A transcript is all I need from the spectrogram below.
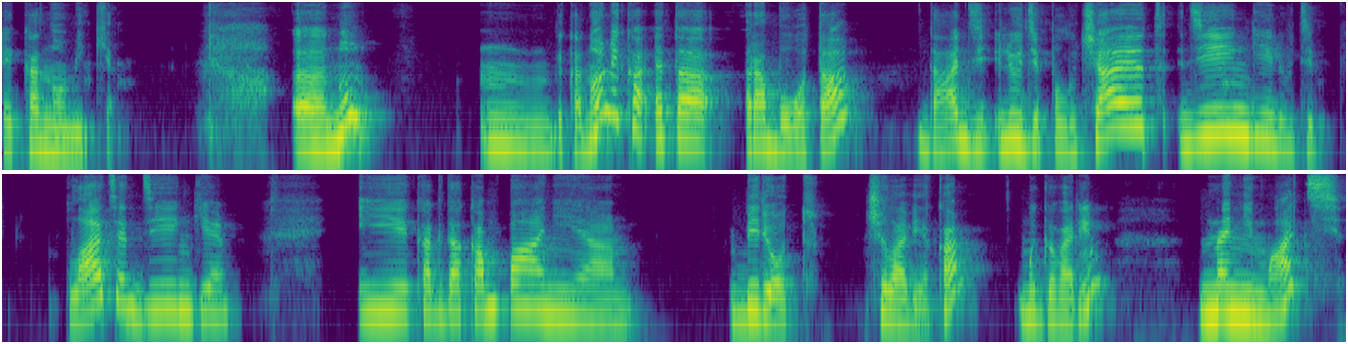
экономике. Э, ну, экономика– это работа, да, люди получают деньги, люди платят деньги. И когда компания берет человека, мы говорим нанимать,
